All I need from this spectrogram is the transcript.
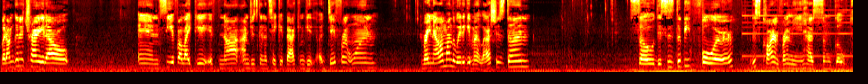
But I'm gonna try it out and see if I like it. If not, I'm just gonna take it back and get a different one. Right now, I'm on the way to get my lashes done. So this is the before. This car in front of me has some goats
